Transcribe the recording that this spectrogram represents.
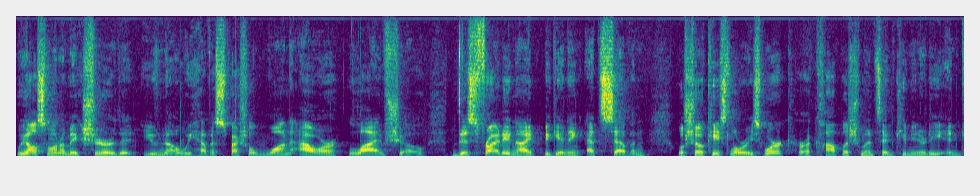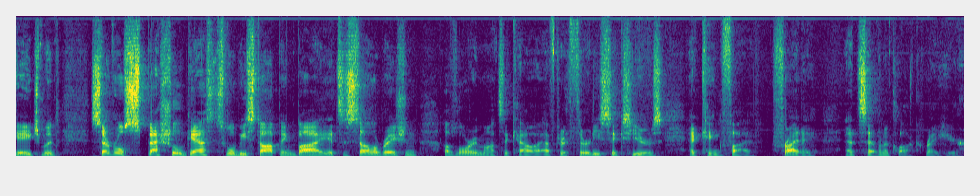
We also want to make sure that you know we have a special one hour live show this Friday night beginning at 7. We'll showcase Lori's work, her accomplishments, and community engagement. Several special guests will be stopping by. It's a celebration of Lori Matsukawa after 36 years at King 5, Friday at 7 o'clock right here.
